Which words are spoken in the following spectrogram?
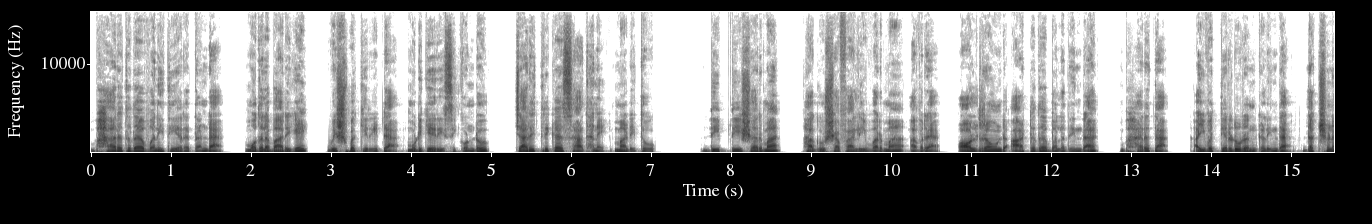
ಭಾರತದ ವನಿತೆಯರ ತಂಡ ಮೊದಲ ಬಾರಿಗೆ ವಿಶ್ವ ಕಿರೀಟ ಮುಡಿಗೇರಿಸಿಕೊಂಡು ಚಾರಿತ್ರಿಕ ಸಾಧನೆ ಮಾಡಿತು. ದೀಪ್ತಿ ಶರ್ಮಾ ಹಾಗೂ ಶಫಾಲಿ ವರ್ಮಾ ಅವರ ಆಲ್ರೌಂಡ್ ಆಟದ ಬಲದಿಂದ ಭಾರತ ಐವತ್ತೆರಡು ರನ್ಗಳಿಂದ ದಕ್ಷಿಣ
